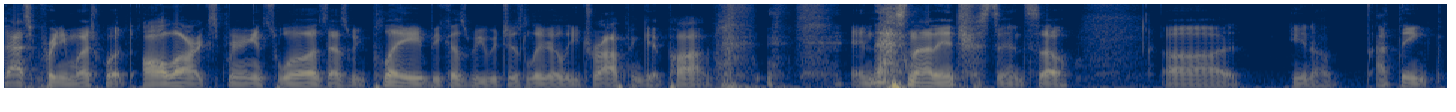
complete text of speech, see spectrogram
that's pretty much what all our experience was as we played because we would just literally drop and get popped. and that's not interesting. So, uh, you know, I think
